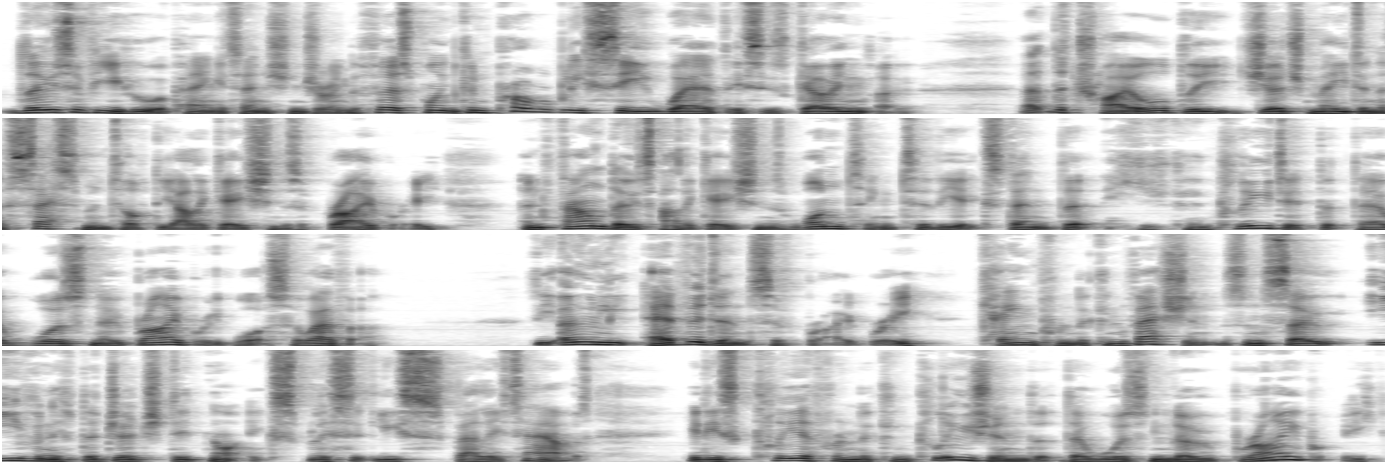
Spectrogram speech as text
Those of you who were paying attention during the first point can probably see where this is going, though. At the trial, the judge made an assessment of the allegations of bribery and found those allegations wanting to the extent that he concluded that there was no bribery whatsoever. The only evidence of bribery came from the confessions, and so even if the judge did not explicitly spell it out, it is clear from the conclusion that there was no bribery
